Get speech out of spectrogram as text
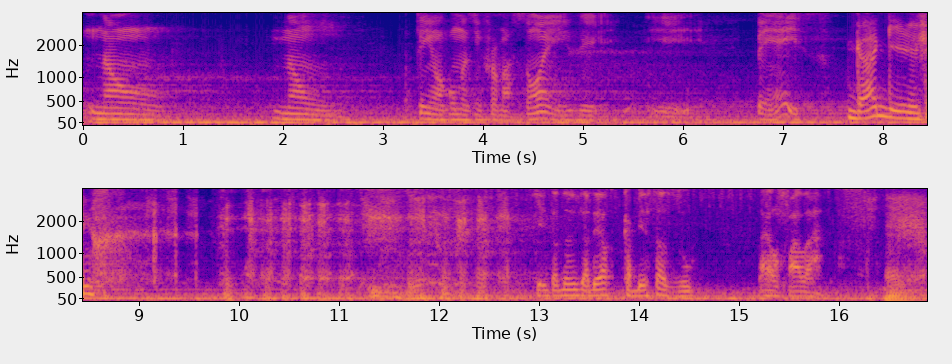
não não tenho algumas informações e, e bem, é isso. Gaguejo. Quem tá dando risada é a cabeça azul. Aí ela fala: É,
